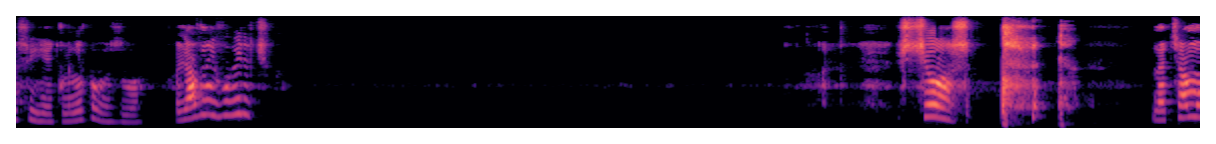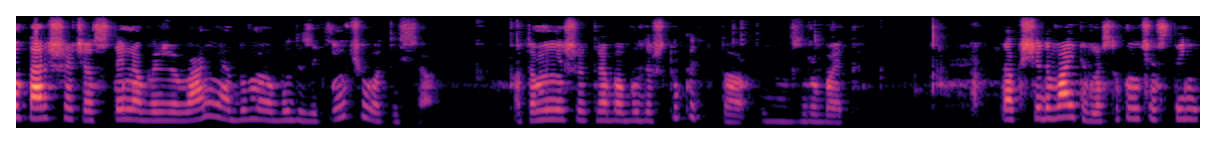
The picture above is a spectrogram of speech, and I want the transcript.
Офігеть, мені повезло. Халявний вугільчик. Що ж, на цьому перша частина виживання, думаю, буде закінчуватися. А то мені ще треба буде штуки тут зробити. Так що давайте в наступній частині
